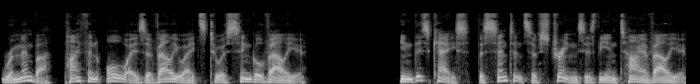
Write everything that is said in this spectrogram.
Remember, Python always evaluates to a single value. In this case, the sentence of strings is the entire value.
